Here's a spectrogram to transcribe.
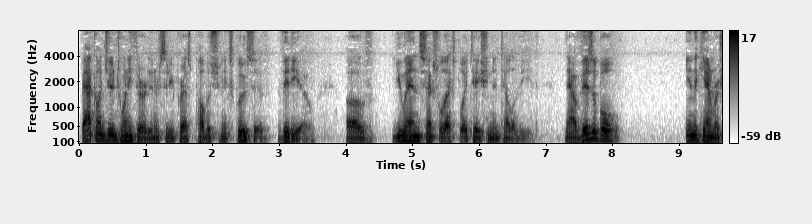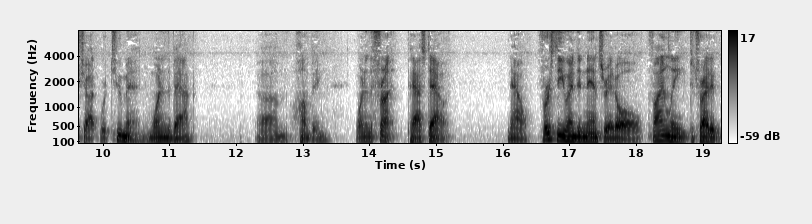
Back on June 23rd, Inner City Press published an exclusive video of UN sexual exploitation in Tel Aviv. Now, visible in the camera shot were two men, one in the back, um, humping, one in the front, passed out. Now, first the UN didn't answer at all. Finally, to try to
